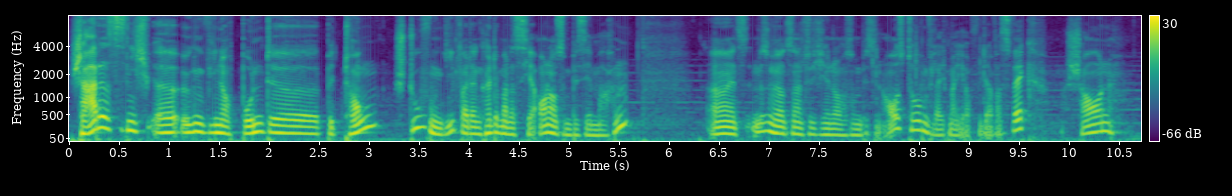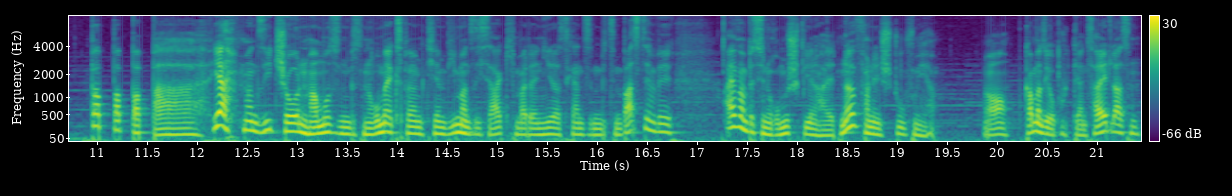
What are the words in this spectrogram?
Schade, dass es nicht äh, irgendwie noch bunte Betonstufen gibt, weil dann könnte man das hier auch noch so ein bisschen machen. Äh, jetzt müssen wir uns natürlich hier noch so ein bisschen austoben. Vielleicht mache ich auch wieder was weg. Mal schauen. Ba, ba, ba. Ja, man sieht schon, man muss ein bisschen rumexperimentieren, wie man sich, sag ich mal, dann hier das Ganze ein bisschen basteln will. Einfach ein bisschen rumspielen halt, ne, von den Stufen her. Ja, kann man sich auch gut gern Zeit lassen.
